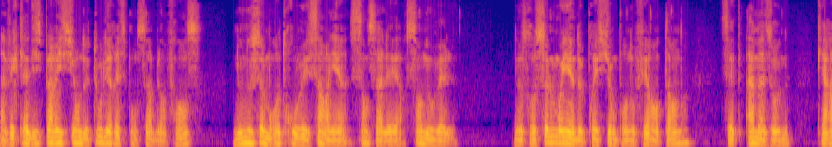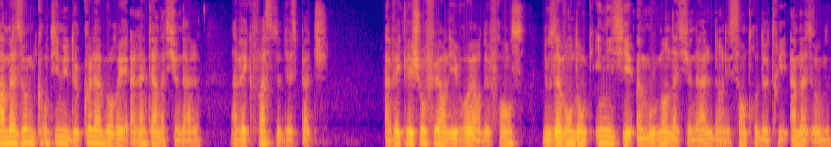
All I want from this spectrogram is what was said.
Avec la disparition de tous les responsables en France, nous nous sommes retrouvés sans rien, sans salaire, sans nouvelles. Notre seul moyen de pression pour nous faire entendre, c'est Amazon, car Amazon continue de collaborer à l'international avec Fast Dispatch. Avec les chauffeurs-livreurs de France, nous avons donc initié un mouvement national dans les centres de tri Amazon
